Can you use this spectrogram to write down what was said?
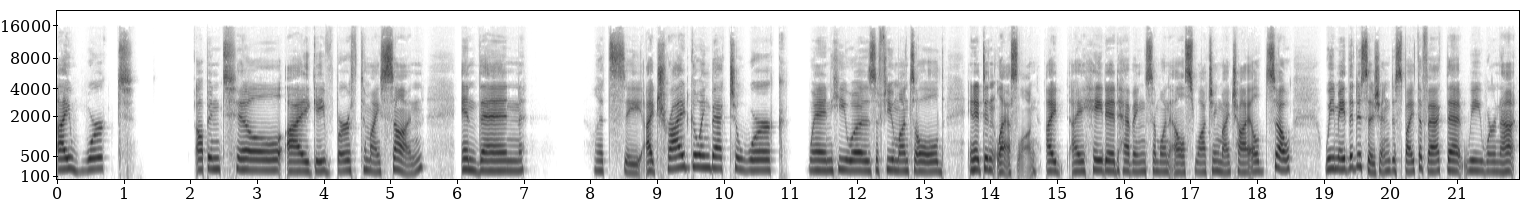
I worked up until I gave birth to my son. And then, let's see, I tried going back to work when he was a few months old and it didn't last long. I, I hated having someone else watching my child. So we made the decision, despite the fact that we were not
